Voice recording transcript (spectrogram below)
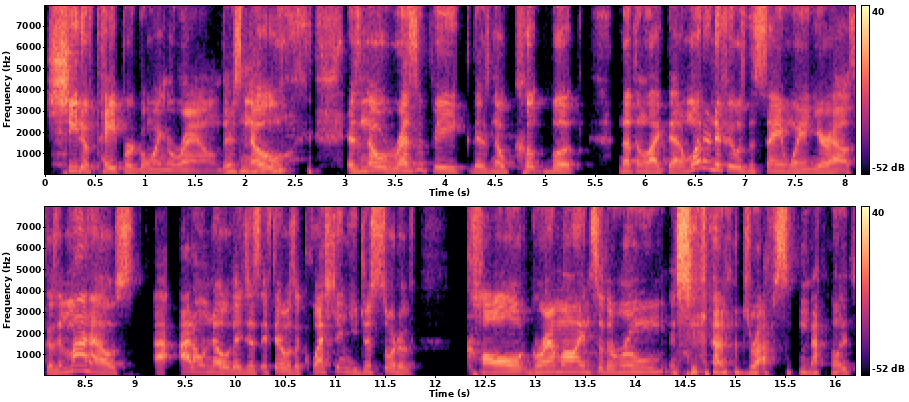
sheet of paper going around. There's no there's no recipe, there's no cookbook, nothing like that. I'm wondering if it was the same way in your house because in my house, I, I don't know. They just if there was a question, you just sort of called grandma into the room and she kind of dropped some knowledge.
